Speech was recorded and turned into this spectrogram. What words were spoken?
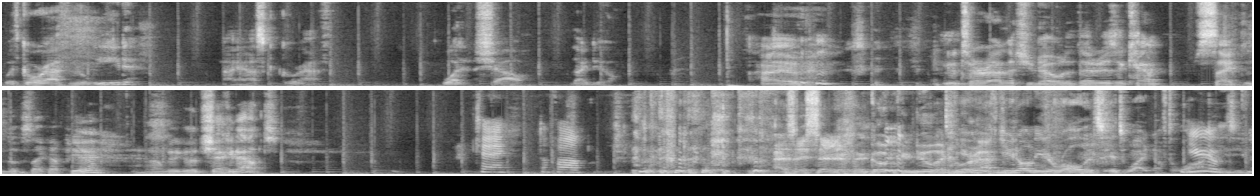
With Gorath in the lead, I ask Gorath, "What shall thy do?" I'm going to turn around and let you know that there is a campsite, it looks like, up here. And I'm going to go check it out. Okay, don't fall. As I said, if a goat can do it, Gorath You don't need to roll; it's it's wide enough to walk. You're, easy you're a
